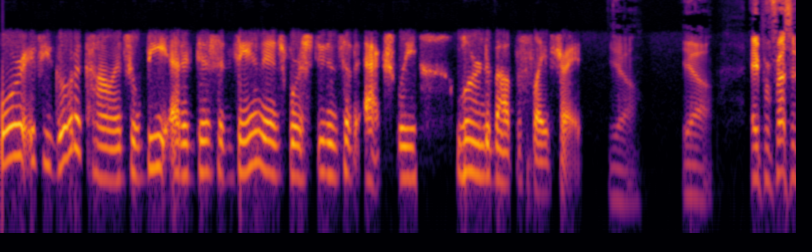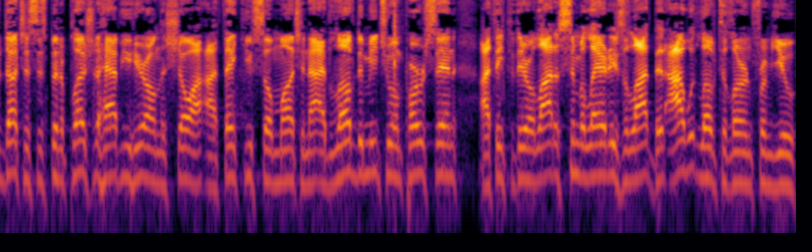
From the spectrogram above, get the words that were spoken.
Or if you go to college, you'll be at a disadvantage where students have actually learned about the slave trade. Yeah. Yeah. Hey, Professor Duchess, it's been a pleasure to have you here on the show. I, I, thank you so much, and I'd love to meet you in person. I think that there are a lot of similarities, a lot that I would love to learn from you,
